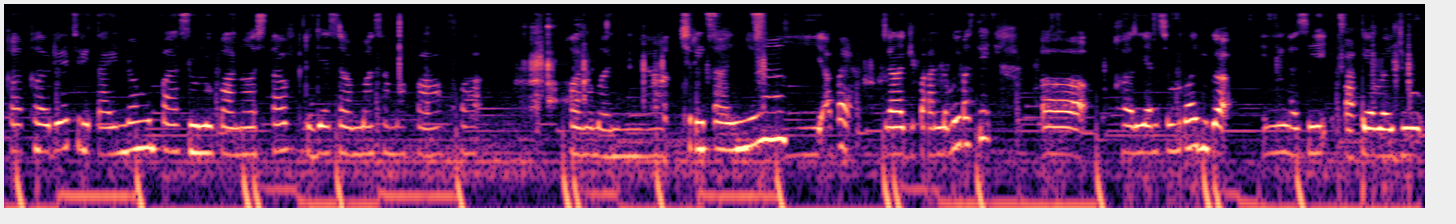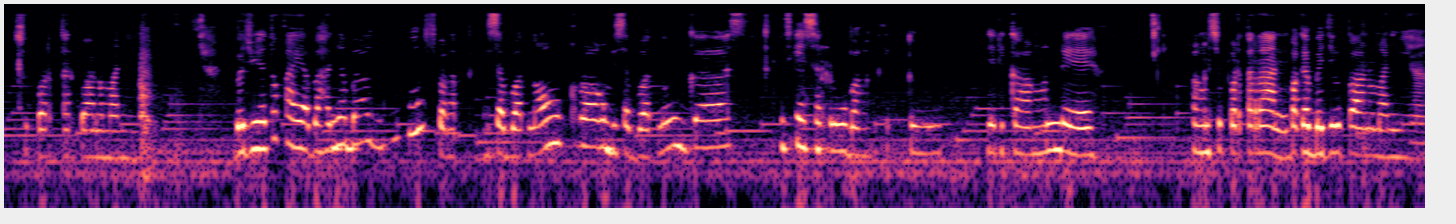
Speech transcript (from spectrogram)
Kak Claudia ceritain dong pas dulu panos staff kerja sama sama Fafa. Panomania ceritanya di apa ya? Nggak lagi pandemi pasti eh, kalian semua juga ini nggak sih pakai baju supporter Panomania bajunya tuh kayak bahannya bagus banget bisa buat nongkrong bisa buat nugas masih kayak seru banget gitu jadi kangen deh kangen supporteran pakai baju panomania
